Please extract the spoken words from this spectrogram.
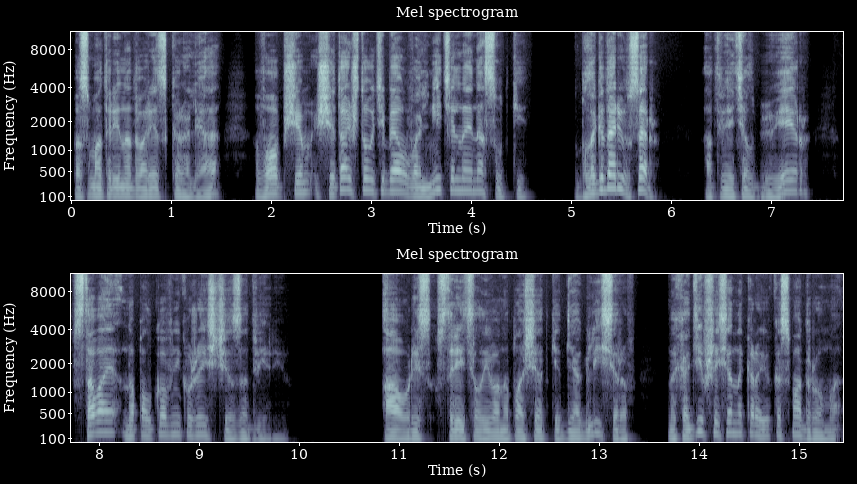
посмотри на дворец короля. В общем, считай, что у тебя увольнительное на сутки». «Благодарю, сэр», — ответил Брюейр, вставая, но полковник уже исчез за дверью. Аурис встретил его на площадке для глиссеров, находившейся на краю космодрома,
